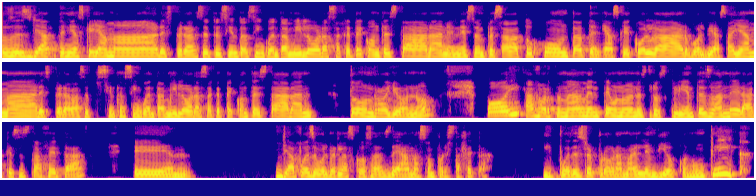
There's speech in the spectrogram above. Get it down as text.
entonces ya tenías que llamar, esperar 750 mil horas a que te contestaran, en eso empezaba tu junta, tenías que colgar, volvías a llamar, esperabas 750 mil horas a que te contestaran, todo un rollo, ¿no? Hoy, afortunadamente, uno de nuestros clientes bandera, que es esta feta, em, ya puedes devolver las cosas de Amazon por esta feta y puedes reprogramar el envío con un clic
